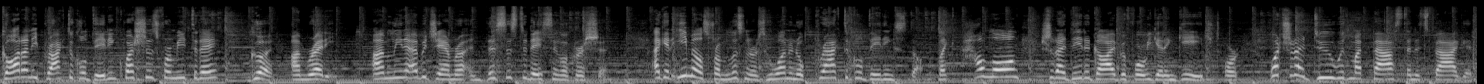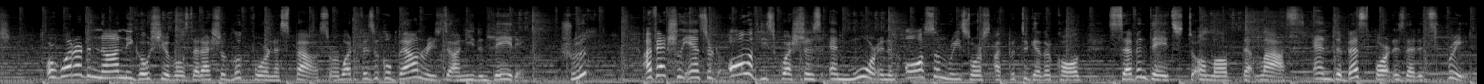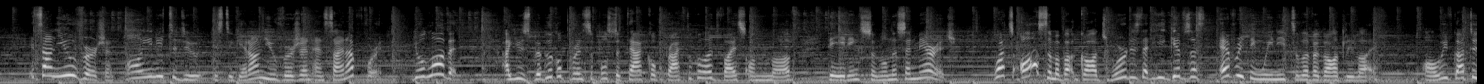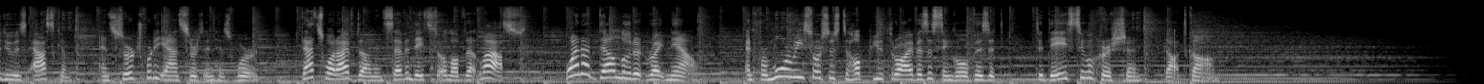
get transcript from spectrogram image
Got any practical dating questions for me today? Good, I'm ready. I'm Lina AbuJamra, and this is Today's Single Christian. I get emails from listeners who want to know practical dating stuff, like how long should I date a guy before we get engaged? Or what should I do with my past and its baggage? Or what are the non negotiables that I should look for in a spouse? Or what physical boundaries do I need in dating? Truth? I've actually answered all of these questions and more in an awesome resource I put together called Seven Dates to a Love That Lasts. And the best part is that it's free. It's on YouVersion. All you need to do is to get on YouVersion and sign up for it. You'll love it. I use biblical principles to tackle practical advice on love, dating, singleness, and marriage. What's awesome about God's Word is that He gives us everything we need to live a godly life. All we've got to do is ask Him and search for the answers in His Word. That's what I've done in Seven Dates to a Love That Lasts. Why not download it right now? And for more resources to help you thrive as a single, visit todayssinglechristian.com.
